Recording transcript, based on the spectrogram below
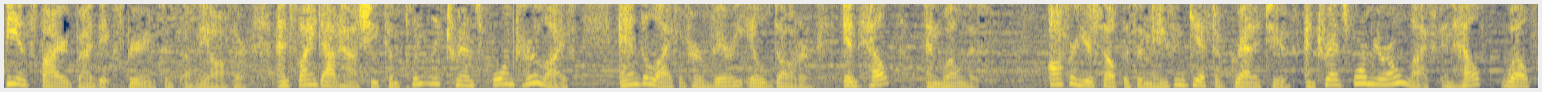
Be inspired by the experiences of the author and find out how she completely transformed her life and the life of her very ill daughter in health and wellness. Offer yourself this amazing gift of gratitude and transform your own life in health, wealth,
